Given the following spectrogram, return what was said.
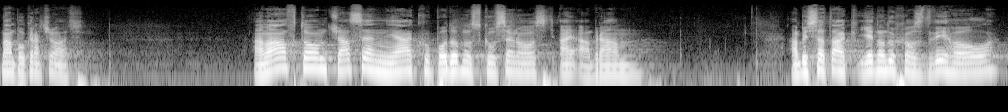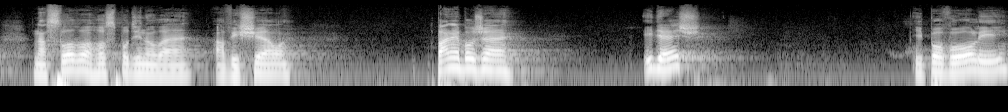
Mám pokračovať. A mal v tom čase nejakú podobnú skúsenosť aj Abram aby sa tak jednoducho zdvihol na slovo hospodinové a vyšiel. Pane Bože, ideš i po vôli,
